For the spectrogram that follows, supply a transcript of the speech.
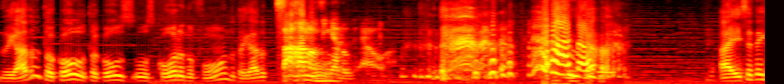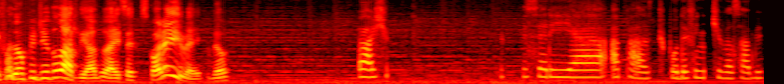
tá ligado? Tocou, tocou os, os coros no fundo, tá ligado? Sarra novinha no grau. ah, não. Aí você tem que fazer um pedido lá, tá ligado? Aí você escolhe aí, velho, entendeu? Eu acho que seria a paz, tipo, definitiva, sabe?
